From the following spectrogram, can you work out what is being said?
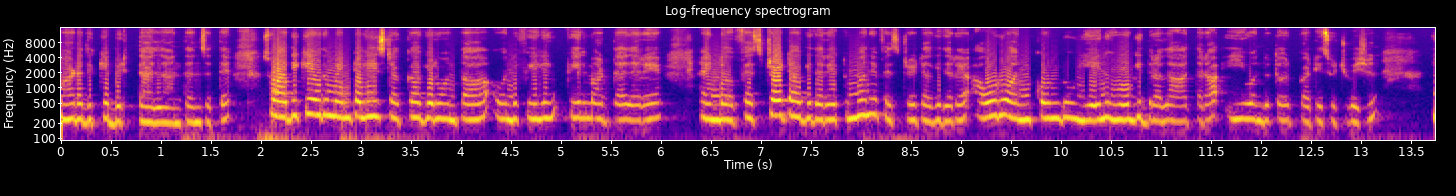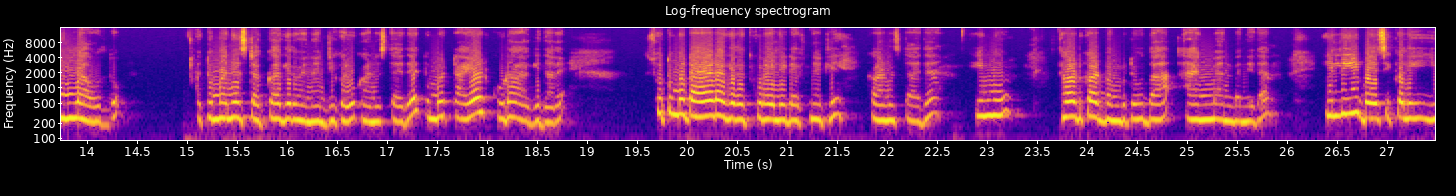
ಮಾಡೋದಕ್ಕೆ ಬಿಡ್ತಾ ಇಲ್ಲ ಅಂತ ಅನ್ಸುತ್ತೆ. ಸೊ ಅದಕ್ಕೆ ಅವರು ಮೆಂಟಲಿ ಸ್ಟಕ್ ಆಗಿರುವಂತಹ ಒಂದು ಫೀಲಿಂಗ್ ಫೀಲ್ ಮಾಡ್ತಾ ಇದ್ದಾರೆ ಅಂಡ್ ಫೆಸ್ಟ್ರೇಟ್ ಆಗಿದ್ದಾರೆ, ತುಂಬಾನೇ ಫೆಸ್ಟ್ರೇಟ್ ಆಗಿದ್ದಾರೆ. ಅವರು ಅನ್ಕೊಂಡು ಏನು ಹೋಗಿದ್ರಲ್ಲ ಆ ತರ ಈ ಒಂದು ಥರ್ಡ್ ಪಾರ್ಟಿ ಸಿಚುವೇಶನ್ ಇಲ್ಲ ಅವ್ರದ್ದು ತುಂಬಾನೇ ಸ್ಟಕ್ ಆಗಿರೋ ಎನರ್ಜಿಗಳು ಕಾಣಿಸ್ತಾ ಇದೆ. ತುಂಬಾ ಟಯರ್ಡ್ ಕೂಡ ಆಗಿದ್ದಾರೆ. ಸೊ ತುಂಬಾ ಟಯರ್ಡ್ ಆಗಿರೋದು ಕೂಡ ಇಲ್ಲಿ ಡೆಫಿನೆಟ್ಲಿ ಕಾಣಿಸ್ತಾ ಇದೆ. ಇನ್ನು ಥರ್ಡ್ ಕಾರ್ಡ್ ಬಂದ್ಬಿಟ್ಟು ದ ಹ್ಯಾಂಗ್ ಮ್ಯಾನ್ ಬಂದಿದೆ. ಇಲ್ಲಿ ಬೇಸಿಕಲಿ ಈ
